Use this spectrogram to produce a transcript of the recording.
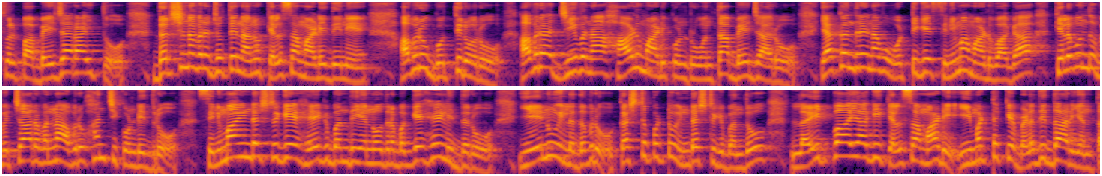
ಸ್ವಲ್ಪ ಬೇಜಾರಾಯಿತು. ದರ್ಶನ್ ಅವರ ಜೊತೆ ನಾನು ಕೆಲಸ ಮಾಡಿದ್ದೀನಿ. ಅವರು ಗೊತ್ತಿರೋರು, ಅವರ ಜೀವನ ಹಾಳು ಮಾಡಿಕೊಂಡ್ರು ಅಂತ ಬೇಜಾರು. ಯಾಕಂದ್ರೆ ನಾವು ಒಟ್ಟಿಗೆ ಸಿನಿಮಾ ಮಾಡುವಾಗ ಕೆಲವೊಂದು ವಿಚಾರವನ್ನ ಅವರು ಹಂಚಿಕೊಂಡಿದ್ರು. ಸಿನಿಮಾ ಇಂಡಸ್ಟ್ರಿಗೆ ಹೇಗೆ ಬಂದಿ ಅನ್ನೋದರ ಬಗ್ಗೆ ಹೇಳಿದ್ದರು. ಏನೂ ಇಲ್ಲದವರು ಕಷ್ಟಪಟ್ಟು ಇಂಡಸ್ಟ್ರಿಗೆ ಬಂದು ಲೈಟ್ ಬಾಯ್ ಆಗಿ ಕೆಲಸ ಮಾಡಿ ಈ ಮಟ್ಟಕ್ಕೆ ಬೆಳೆದಿದ್ದಾರೆ ಅಂತ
